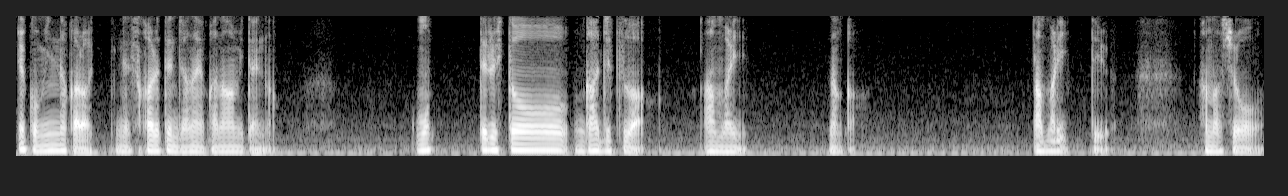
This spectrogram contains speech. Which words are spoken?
結構みんなからね好かれてんじゃないかなみたいな思ってる人が実はあんまりなんか、あんまりっていう話を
